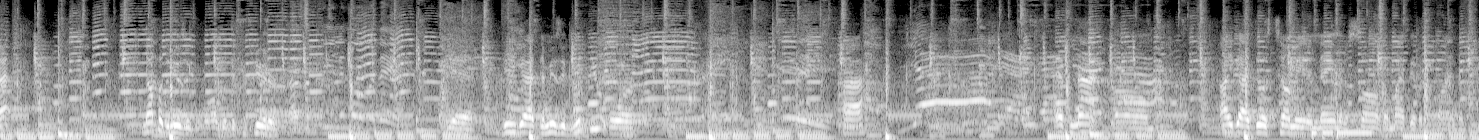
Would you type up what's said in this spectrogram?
That? Not put the music on with the computer. How's it feeling over there? Yeah. Do you got the music with you or? Huh? If not, um, all you gotta do is tell me the name of the songs. I might be able to find them.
